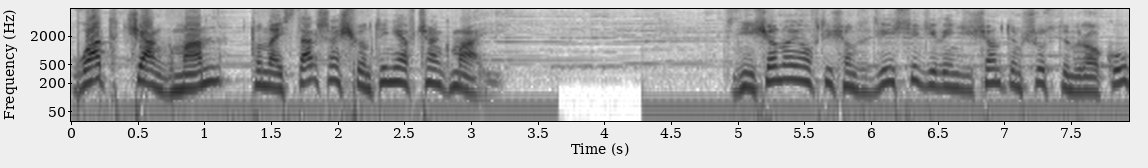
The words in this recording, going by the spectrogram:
Wat Chiangman to najstarsza świątynia w Chiang Mai. Wzniesiono ją w 1296 roku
